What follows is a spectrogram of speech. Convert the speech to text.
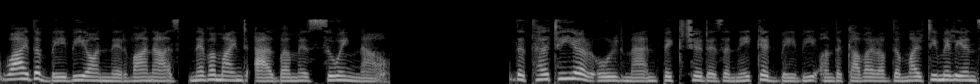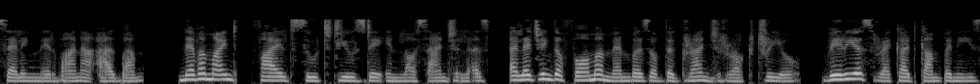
Why the baby on Nirvana's Nevermind album is suing now. The 30-year-old man pictured as a naked baby on the cover of the multimillion-selling Nirvana album, Nevermind, filed suit Tuesday in Los Angeles, alleging the former members of the grunge rock trio, various record companies,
